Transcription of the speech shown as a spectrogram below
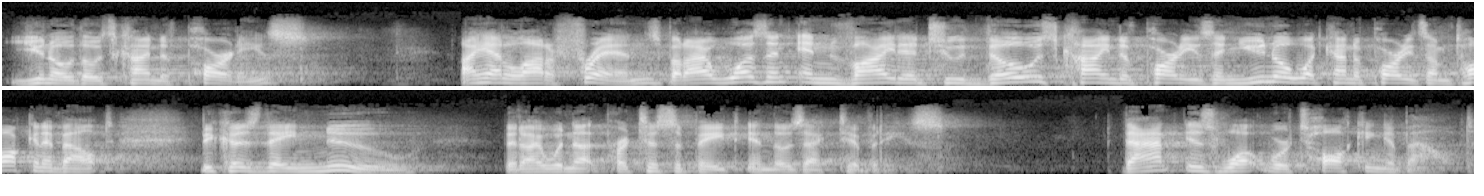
you know, those kind of parties. I had a lot of friends, but I wasn't invited to those kind of parties. And you know what kind of parties I'm talking about because they knew that I would not participate in those activities. That is what we're talking about.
